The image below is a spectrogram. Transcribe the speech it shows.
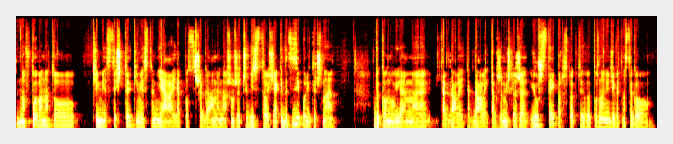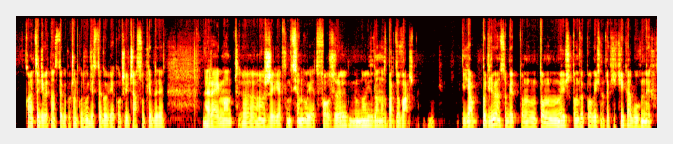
no wpływa na to, kim jesteś ty, kim jestem ja, jak postrzegamy naszą rzeczywistość, jakie decyzje polityczne wykonujemy i tak dalej, i tak dalej. Także myślę, że już z tej perspektywy poznanie XIX, końca XIX, początku XX wieku, czyli czasu, kiedy Raymond e, żyje, funkcjonuje, tworzy, no jest dla nas bardzo ważne. Ja podzieliłem sobie tą, tą myśl, tą wypowiedź na takich kilka głównych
